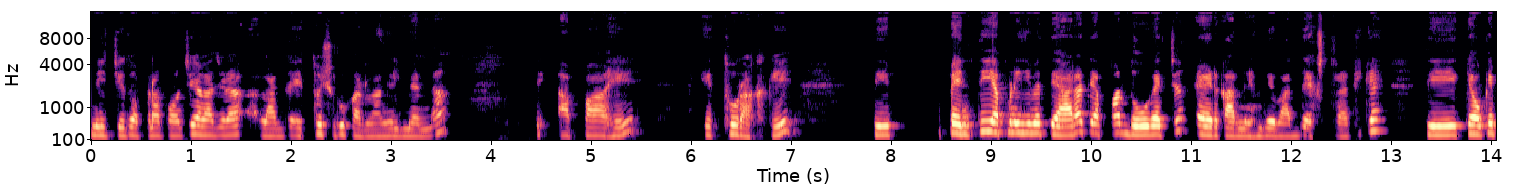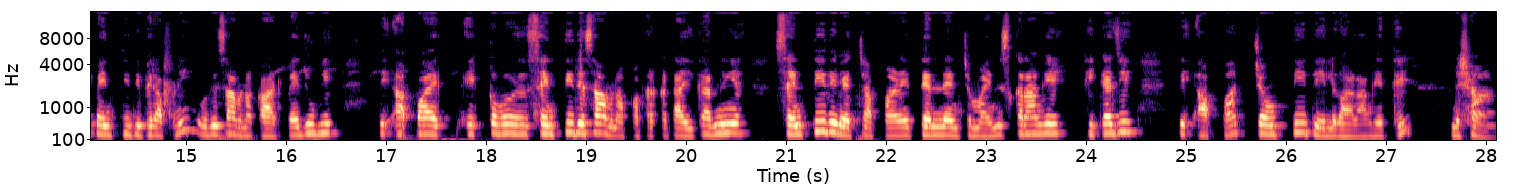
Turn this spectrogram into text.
ਨੀਚੇ ਤੋਂ ਆਪਣਾ ਪਹੁੰਚੇ ਵਾਲਾ ਜਿਹੜਾ ਅਲੱਗ ਇੱਥੋਂ ਸ਼ੁਰੂ ਕਰ ਲਾਂਗੇ ਮੈਨਾ ਤੇ ਆਪਾਂ ਇਹ ਇੱਥੋਂ ਰੱਖ ਕੇ ਤੇ 35 ਆਪਣੀ ਜਿਵੇਂ ਤਿਆਰ ਆ ਤੇ ਆਪਾਂ ਦੋ ਵਿੱਚ ਐਡ ਕਰਨੇ ਹੁੰਦੇ ਵੱਧ ਐਕਸਟਰਾ ਠੀਕ ਹੈ? ਤੇ ਕਿਉਂਕਿ 35 ਦੀ ਫਿਰ ਆਪਣੀ ਉਹਦੇ ਹਿਸਾਬ ਨਾਲ ਕਾਟ ਪੈ ਜੂਗੀ ਤੇ ਆਪਾਂ ਇੱਕ ਇੱਕ 37 ਦੇ ਹਿਸਾਬ ਨਾਲ ਆਪਾਂ ਫਿਰ ਕਟਾਈ ਕਰਨੀ ਹੈ। 37 ਦੇ ਵਿੱਚ ਆਪਾਂ ਨੇ 3 ਇੰਚ ਮਾਈਨਸ ਕਰਾਂਗੇ, ਠੀਕ ਹੈ ਜੀ? ਤੇ ਆਪਾਂ 34 ਤੇ ਲਗਾ ਲਾਂਗੇ ਇੱਥੇ ਨਿਸ਼ਾਨ,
